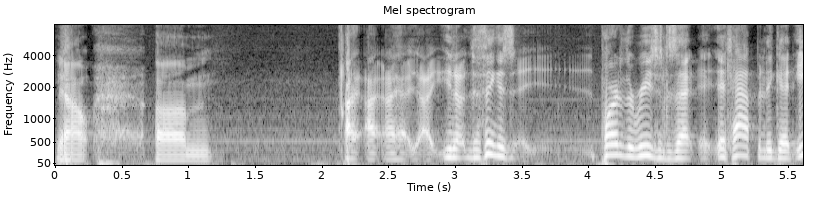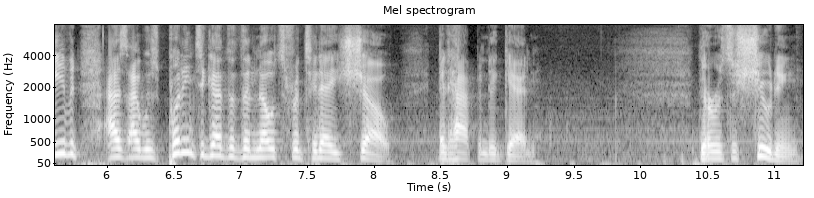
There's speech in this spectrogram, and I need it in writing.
Now, um, I, I, I, you know, the thing is, part of the reason is that it happened again. Even as I was putting together the notes for today's show, it happened again. There was a shooting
